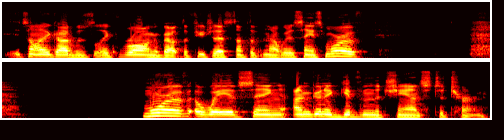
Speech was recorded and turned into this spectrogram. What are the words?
It's not like God was like wrong about the future. That's not the, not what it's saying. It's more of more of a way of saying I'm going to give them the chance to turn.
